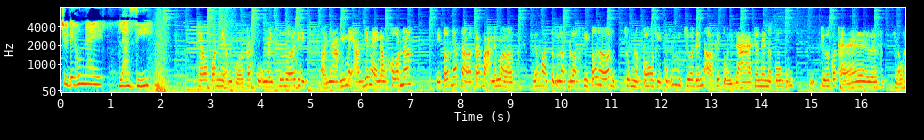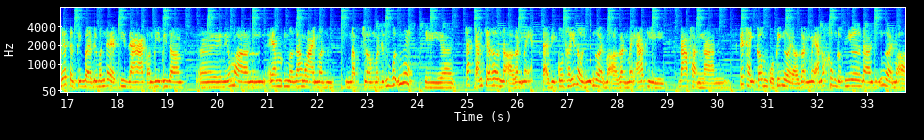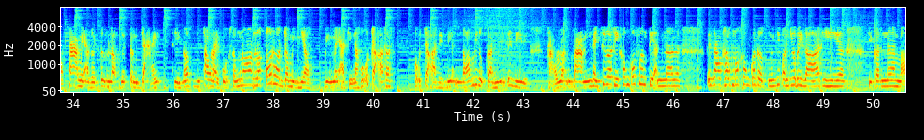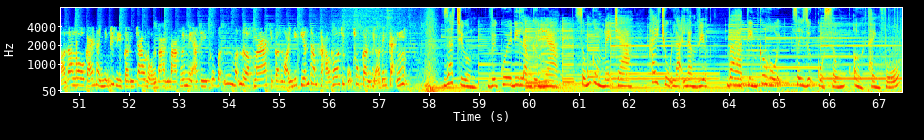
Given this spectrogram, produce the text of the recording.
Chủ đề hôm nay là gì? Theo quan niệm của các cụ ngày xưa ấy, thì ở nhà với mẹ biết ngày nào khôn á, thì tốt nhất là các bạn ấy mà nếu mà tự lập được thì tốt hơn. Chung là cô thì cũng chưa đến ở cái tuổi già, cho nên là cô cũng chưa có thể hiểu hết được cái về cái vấn đề khi già. Còn vì bây giờ ờ, nếu mà em mà ra ngoài mà lập trường mà đứng vững ấy, thì ờ, chắc chắn sẽ hơn là ở gần mẹ. Tại vì cô thấy rồi, những người mà ở gần mẹ thì đa phần là cái thành công của cái người ở gần mẹ nó không được như là những người mà ở xa mẹ rồi tự lập rồi từng trải, thì nó sau này cuộc sống nó nó tốt hơn cho mình nhiều. Vì mẹ chỉ là hỗ trợ thôi. Hỗ trợ thì điện đó ví dụ cần những cái gì, thảo luận, bàn. Ngày xưa thì không có phương tiện ờ, cái giao thông nó không có được. Chứ còn như bây giờ thì chỉ cần ờ, mở Zalo cái là những cái gì cần trao đổi, bàn bạc với mẹ thì cũng vẫn vẫn được mà. Chỉ cần hỏi ý kiến tham khảo thôi chứ cũng không cần phải ở bên cạnh ra trường, về quê đi làm gần nhà, sống cùng mẹ cha hay trụ lại làm việc và tìm cơ hội xây dựng cuộc sống ở thành phố.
